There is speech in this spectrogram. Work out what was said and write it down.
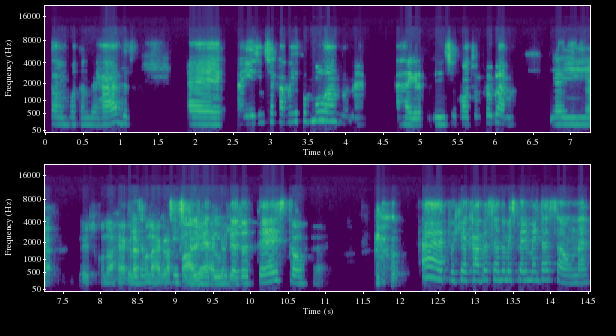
estavam botando erradas, é, aí a gente acaba reformulando, né, a regra, porque a gente encontra um problema. E aí... É, isso, quando a regra, quando a regra falha... Minha é dúvida gente... do texto... É. é, porque acaba sendo uma experimentação, né?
